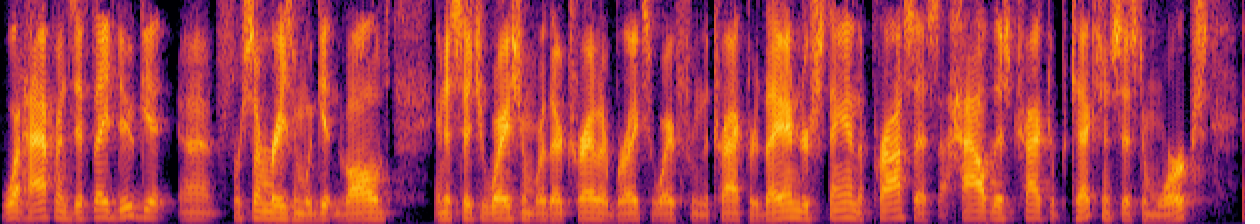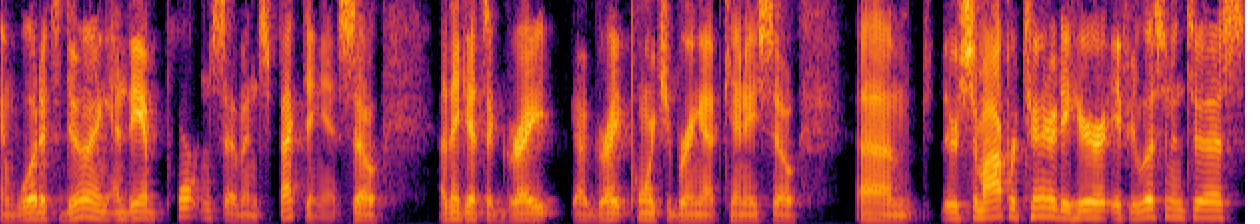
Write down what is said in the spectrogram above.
what happens if they do get uh, for some reason we get involved in a situation where their trailer breaks away from the tractor. They understand the process of how this tractor protection system works and what it's doing and the importance of inspecting it. So I think that's a great a great point you bring up, Kenny. So um, there's some opportunity here. If you're listening to us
